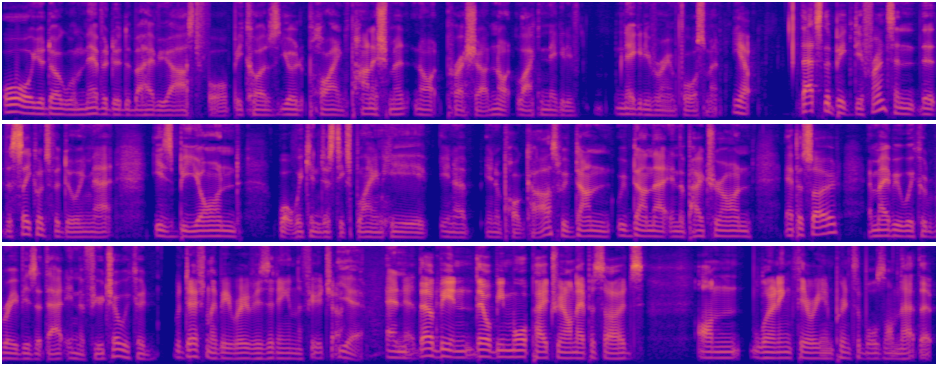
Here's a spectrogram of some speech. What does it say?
or your dog will never do the behavior you asked for because you're applying punishment, not pressure, not like negative negative reinforcement. Yep. That's the big difference, and the, the sequence for doing that is beyond what we can just explain here in a in a podcast. We've done we've done that in the Patreon episode, and maybe we could revisit that in the future. We could, We'll definitely be revisiting in the future. yeah, and Yeah, there'll be in, there'll be more Patreon episodes on learning theory and principles on that that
